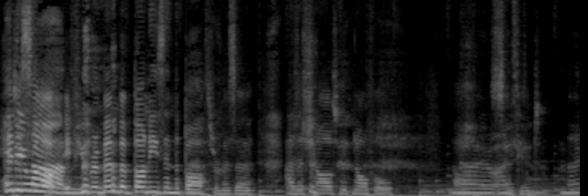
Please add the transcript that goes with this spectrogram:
hit us up if you remember Bunnies in the Bathroom as a as a childhood novel. No, oh, so I good. No,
